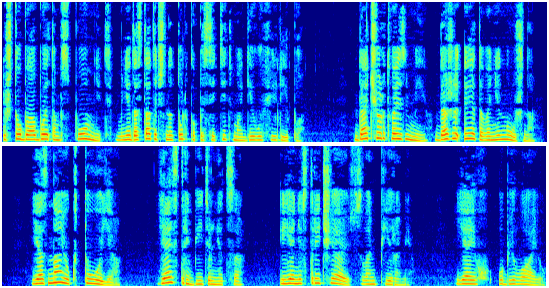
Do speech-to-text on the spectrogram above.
И чтобы об этом вспомнить, мне достаточно только посетить могилу Филиппа. Да, черт возьми, даже этого не нужно. Я знаю, кто я. Я истребительница, и я не встречаюсь с вампирами. Я их убиваю.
